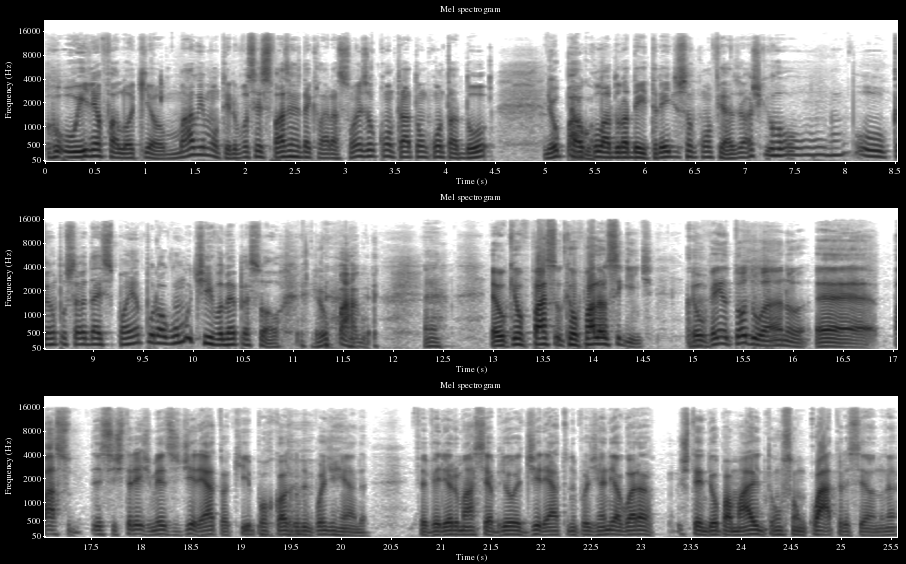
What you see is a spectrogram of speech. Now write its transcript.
o William falou aqui, ó, Mago e Monteiro, vocês fazem as declarações ou contratam um contador? Eu pago. Calculadora day trade são confiáveis. Eu acho que o, o campo saiu da Espanha por algum motivo, né, pessoal? Eu pago. é. é o que eu faço, o que eu falo é o seguinte: eu venho todo ano, é, passo esses três meses direto aqui por causa do imposto de renda. Fevereiro, março e abril é direto no imposto de renda e agora estendeu para maio, então são quatro esse ano, né?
